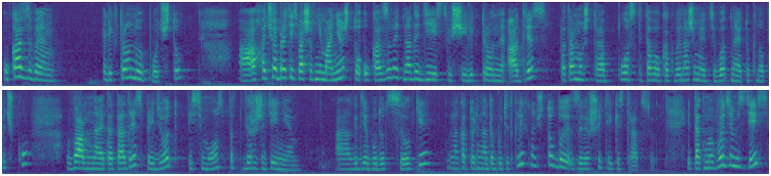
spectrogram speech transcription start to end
Указываем электронную почту. А, хочу обратить ваше внимание, что указывать надо действующий электронный адрес, потому что после того, как вы нажмете вот на эту кнопочку, вам на этот адрес придет письмо с подтверждением, а, где будут ссылки, на которые надо будет кликнуть, чтобы завершить регистрацию. Итак, мы вводим здесь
